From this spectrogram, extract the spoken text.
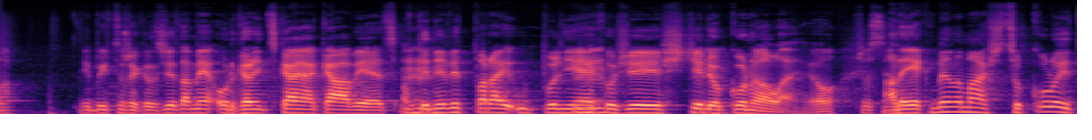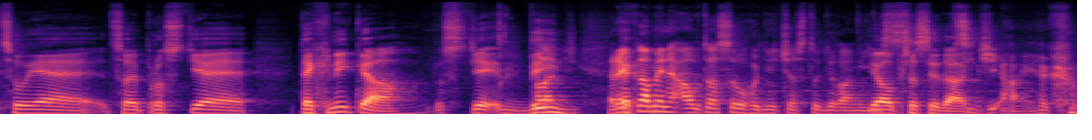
uh, jak bych to řekl, že tam je organická nějaká věc a ty nevypadají úplně jakože ještě dokonale, jo. Přesně. Ale jakmile máš cokoliv, co je, co je prostě technika, prostě vy, ale reklamy na auta jsou hodně často dělané Jo, přesně tak. CGI, jako.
